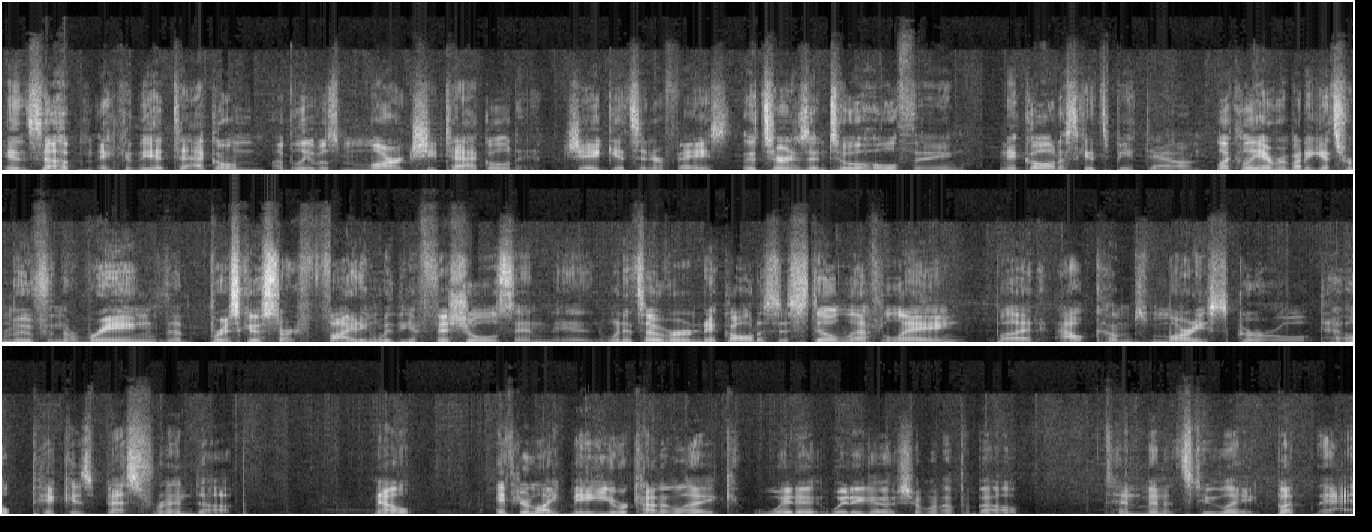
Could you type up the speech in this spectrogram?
ends up making the attack on, I believe it was Mark she tackled. Jay gets in her face. It turns into a whole thing. Nick Aldis gets beat down. Luckily, everybody gets removed from the ring. The Briscoes start fighting with the officials, and, and when it's over, Nick Aldis is still left laying, but out comes Marty Scurll to help pick his best friend up. Now, if you're like me, you were kind of like, way to, way to go, showing up about 10 minutes too late. But eh,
